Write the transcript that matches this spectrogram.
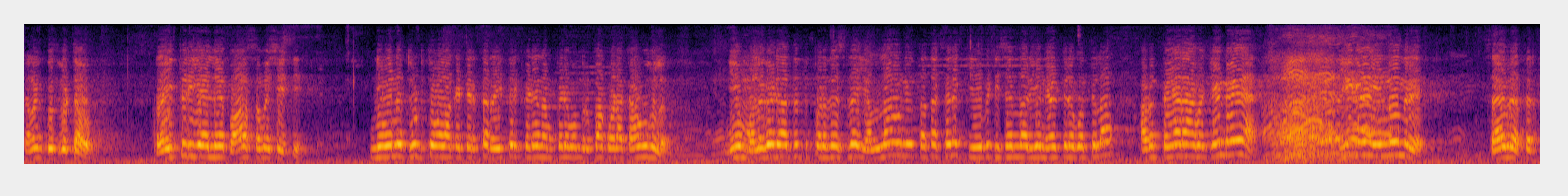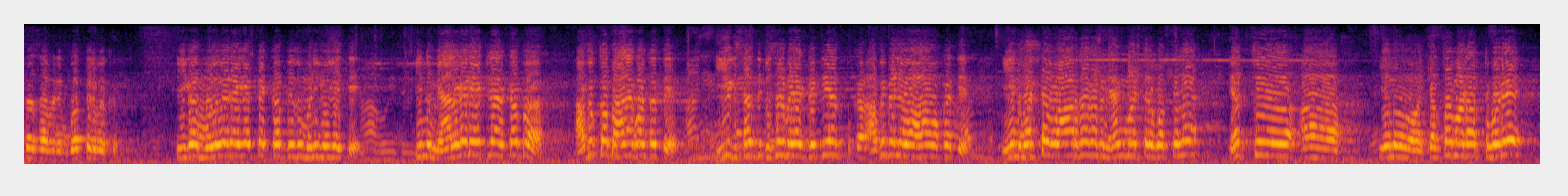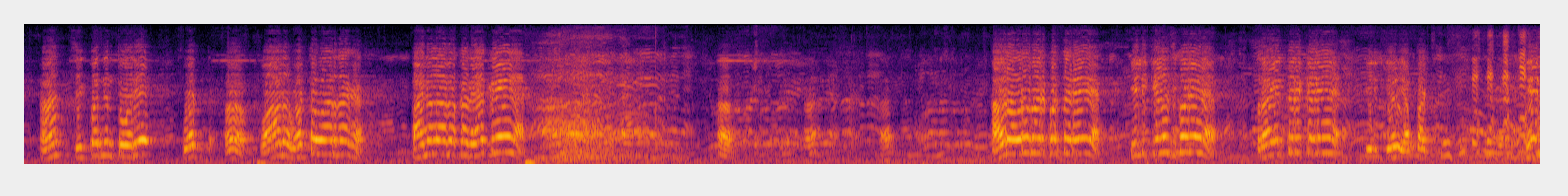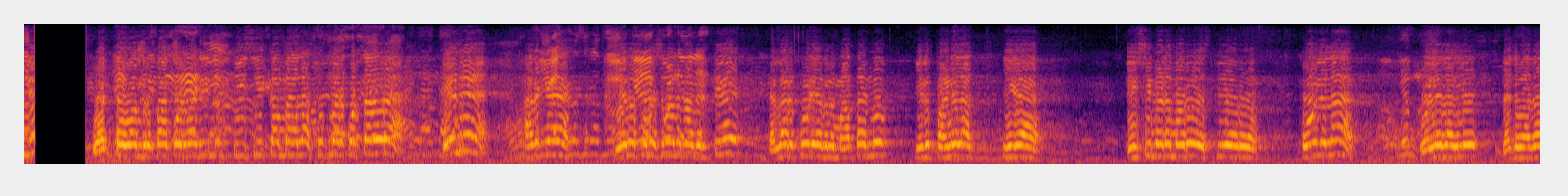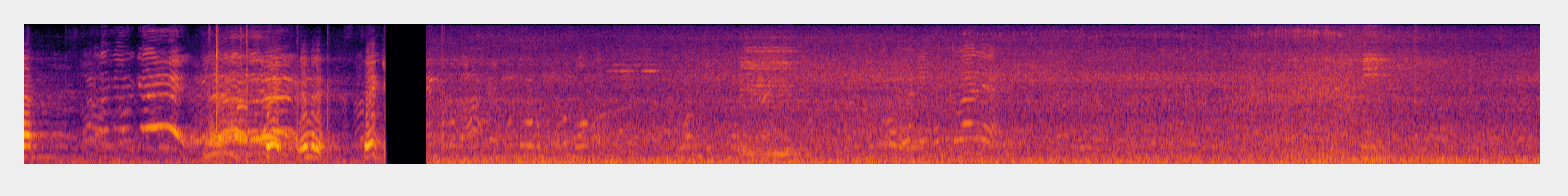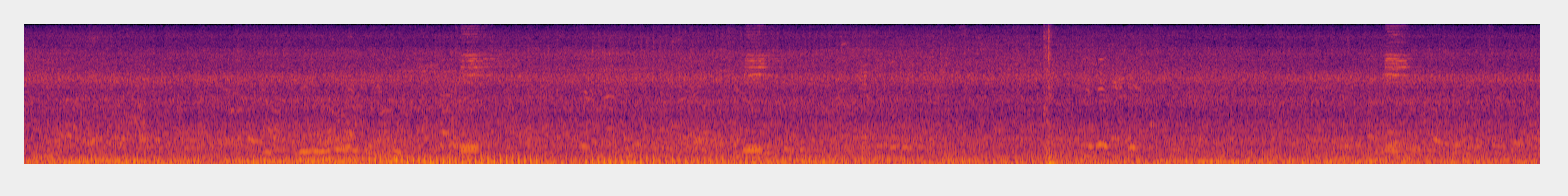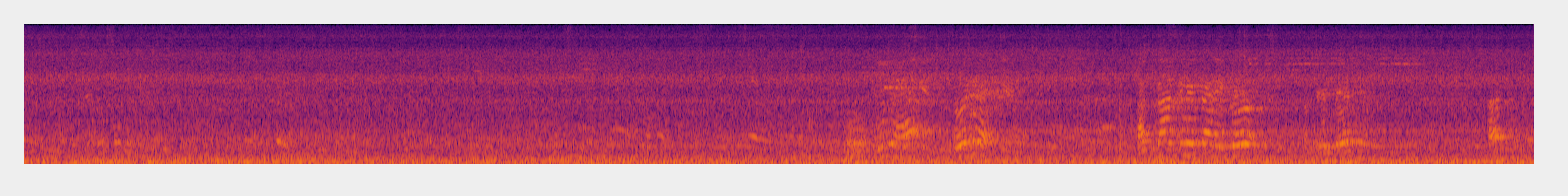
ಕೆಳಗ್ ಬಿದ್ಬಿಟ್ಟಾವು. ರೈತರಿಗೆ ಅಲ್ಲೇ ಬಹಳ ಸಮಸ್ಯೆ ಐತಿ. ನೀವೇನೋ ದುಡ್ಡು ತಗೊಳಕತ್ತಿರ್ತ ರೈತರ ಕಡೆ ನಮ್ಮ ಕಡೆ ಒಂದ್ ರೂಪಾಯಿ ಕೊಡಕ್ ಆಗುದಿಲ್ಲ. ನೀವು ಮಲಗಡೆ ಆದ ಪ್ರದೇಶದಾಗ ಎಲ್ಲವೂ ನೀವು ತತಕ್ಷಣ ಕೆ ಬಿ ಟಿ ಸೆಲ್ಲಾರ್ ಏನ್ ಹೇಳ್ತೀರ ಗೊತ್ತಿಲ್ಲ. ಅದನ್ನ ತಯಾರಾಗ್ಬೇಕೇನ್ರಿ? ಈಗ ಇನ್ನೊಂದ್ರಿ. ಸಾಹೇಬ್ರ ತರ್ಸ ಸಾಹೇಬ್ರ ನಿಮ್ಗೆ ಗೊತ್ತಿರ್ಬೇಕು. ಈಗ ಮುಳುಗಡೆ ಆಗೈತೆ ಕಬ್ಬು ಇದು ಮಣಿಗೆ ಹೋಗೈತಿ. ಇನ್ನು ಮ್ಯಾಲ್ಗಡೆ ಐತ್ಲ ಕಬ್ಬ. ಅದು ಕಬ್ಬು ಹಾಳಾಗ್ ಹೊಂಟೈತಿ. ಈಗ ಸದ್ ಬಿಸಿಲು ಬೆಳೆ ಆಗ್ತೈತಿ ಅದ್ ಬೆಳೆ ಹಾಳಾಗ್ತೈತಿ ಇನ್ ಒಟ್ಟ ವಾರದಾಗ ಅದನ್ನ ಹೆಂಗ್ ಮಾಡ್ತಾರ ಗೊತ್ತಿಲ್ಲ. ಹೆಚ್ಚು ಆ, ಏನು ಕೆಲಸ ಮಾಡೋರ್ ತಗೋರಿ ಹಾ ಸಿಬ್ಬಂದಿನ ತಗೋರಿ. ಹಾ ವಾರ, ಒಟ್ಟ ವಾರದಾಗ ಫೈನಲ್ ಆಗ್ಬೇಕಾದ್ರೆ ಯಾಕ್ರಿ? ಅವ್ರ ಅವ್ರವ್ರ ಮಾಡ್ಕೊಡ್ತಾರೆ. ಇಲ್ಲಿ ಕೇಳಿಸ್ಕೊರಿ ರೈತರ ಕಡೆ, ಇಲ್ಲಿ ಕೇಳಿ ಎಪ್ಪ ಒಟ್ಟ ಒಂದ್ ರೂಪಾಯಿ ಕೊಡ್ಬೇಡಿ ನಿಮ್ ಟಿ ಸಿ ಕಂಬ ಎಲ್ಲ ಸುಟ್ ಮಾಡ್ಕೊಡ್ತಾರ ಅವ್ರ. ಏನ್ರಿ? ಅದಕ್ಕೆ ಏನು ಸಮಸ್ಯೆ ನಾವು ಇರ್ತೀವಿ. ಎಲ್ಲರೂ ಕೂಡಿ ಅದನ್ನ ಮಾತಾಡ್ನು. ಇದು ಪಣಿಲ ಈಗ ಡಿ ಸಿ ಮೇಡಮ್ ಅವರು ಎಸ್ ಪಿ ಅವರು ಹೋಗ್ಲಿಲ್ಲ ಒಳ್ಳೇದಾಗ್ಲಿ ಧನ್ಯವಾದ. ನಿಮ್ರಿ Thank you.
